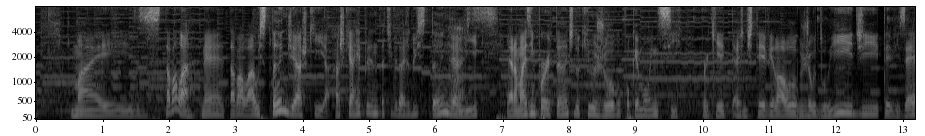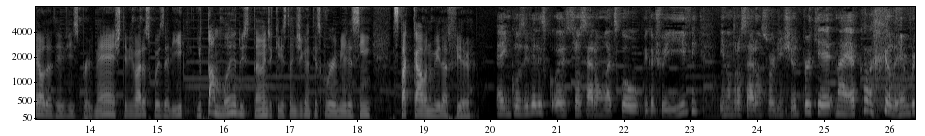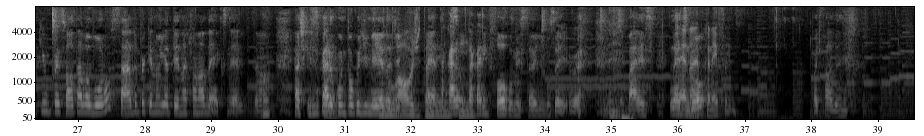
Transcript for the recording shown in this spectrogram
Mas tava lá, né? Tava lá. O stand, acho que, acho que a representatividade do stand Nossa. ali era mais importante do que o jogo Pokémon em si. Porque a gente teve lá o jogo do Luigi, teve Zelda, teve Super Smash, teve várias coisas ali. E o tamanho do stand, aquele stand gigantesco vermelho assim, destacava no meio da feira. É, inclusive eles, eles trouxeram Let's Go Pikachu e Eevee e não trouxeram Sword and Shield porque na época eu lembro que o pessoal tava alvoroçado porque não ia ter National Dex, né? Então acho que eles ficaram é, com um pouco de medo. No de, auge também, é, tacaram, tacaram fogo no stand, não sei. Mas Let's é, Go... na época nem foi... Pode falar, Dani.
